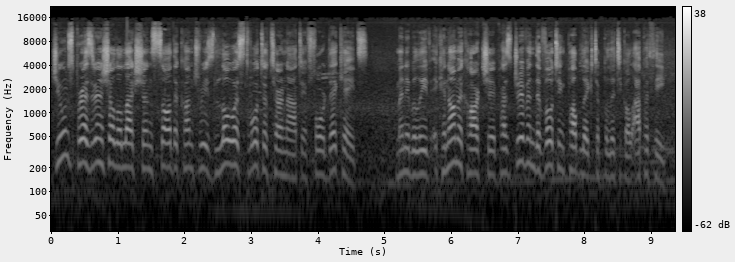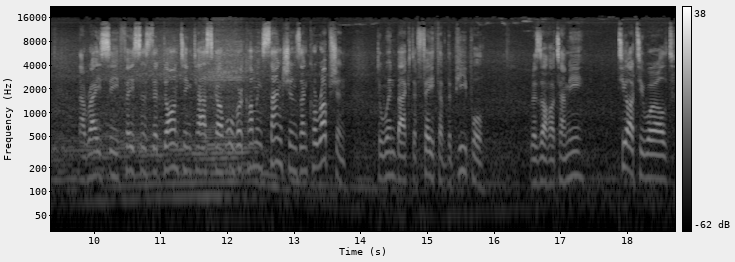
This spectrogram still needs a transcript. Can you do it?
June's presidential election saw the country's lowest voter turnout in four decades. Many believe economic hardship has driven the voting public to political apathy. Now Raisi faces the daunting task of overcoming sanctions and corruption to win back the faith of the people. Reza Hatami, TRT World,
